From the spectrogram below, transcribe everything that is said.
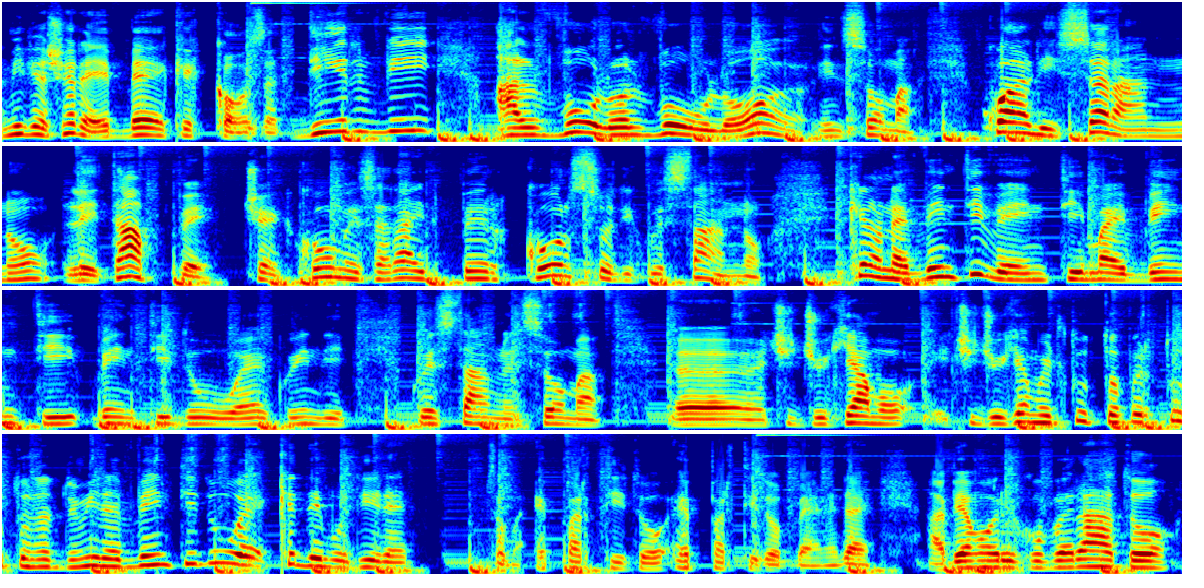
mi piacerebbe che cosa? Dirvi al volo al volo, insomma, quali saranno le tappe, cioè come sarà il percorso di quest'anno, che non è 2020 ma è 2022, quindi quest'anno insomma uh, ci, giochiamo, ci giochiamo il tutto per tutto nel 2022, che devo dire, insomma, è partito, è partito bene, dai, abbiamo recuperato,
